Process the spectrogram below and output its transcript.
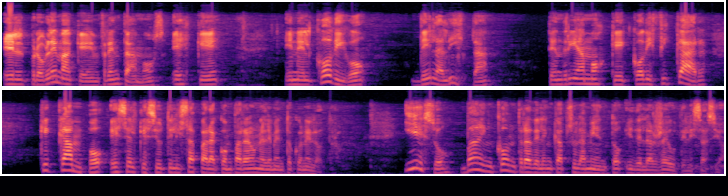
El problema que enfrentamos es que en el código de la lista tendríamos que codificar qué campo es el que se utiliza para comparar un elemento con el otro. Y eso va en contra del encapsulamiento y de la reutilización.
